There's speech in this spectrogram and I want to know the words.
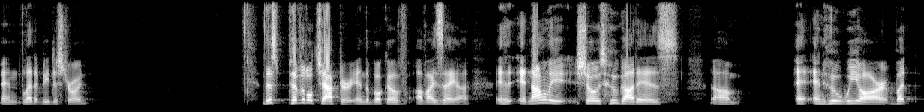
and let it be destroyed? This pivotal chapter in the book of, of Isaiah, it, it not only shows who God is um, and, and who we are, but,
